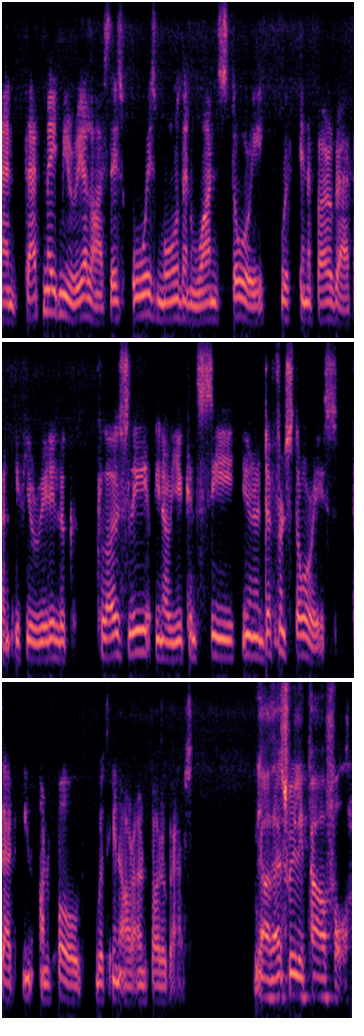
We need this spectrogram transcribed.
And that made me realize there's always more than one story within a photograph. And if you really look closely, you know, you can see, you know, different stories that unfold within our own photographs. Yeah, that's really powerful.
